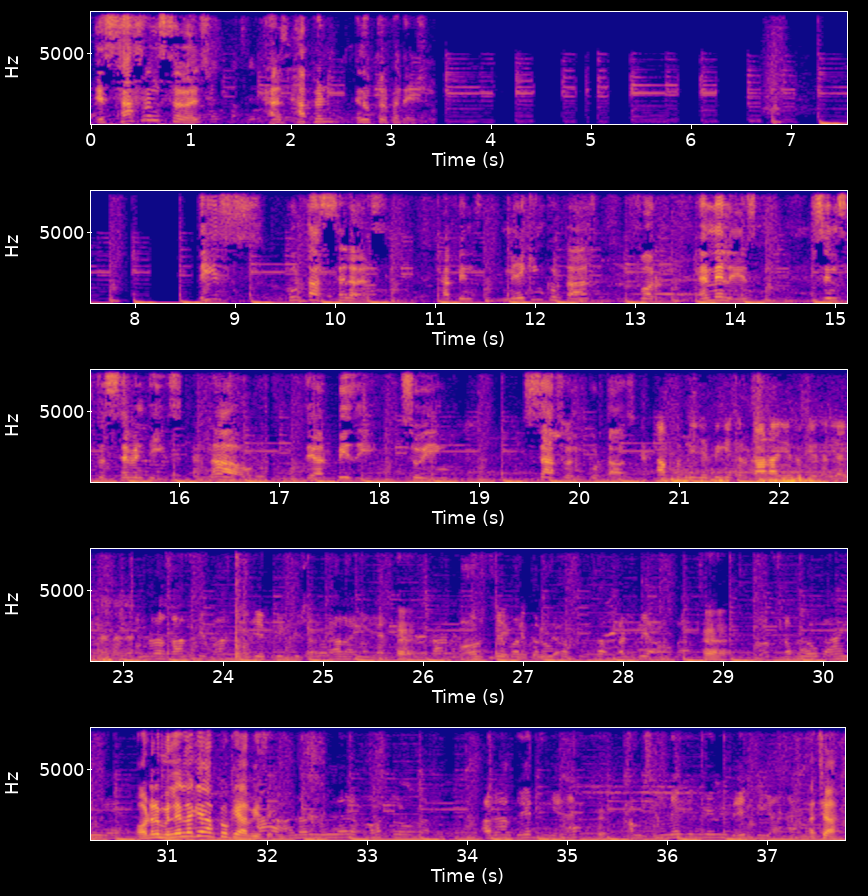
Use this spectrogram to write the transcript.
A saffron surge has happened in Uttar Pradesh. These kurta sellers have been making kurtas for MLAs since the 70s and now they are busy sewing saffron kurtas. अब तो BJP की सरकार आई है तो केसरिया ही पहना जाए पंद्रह साल के बाद बीजेपी की सरकार आई है बहुत से वर्करों का कुर्ता फट गया होगा अब सब लोग आएँगे। ऑर्डर मिलने लगे आपको क्या अभी से? हाँ, ऑर्डर मिलने लगे बहुत लोग। ऑर्डर दे दिए हैं। हम सिलने के लिए भी भेज दिया है। अच्छा।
